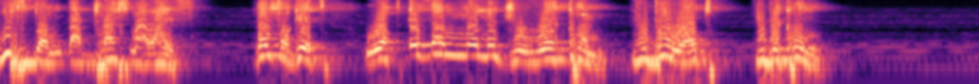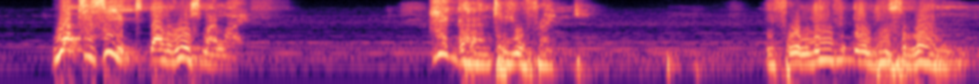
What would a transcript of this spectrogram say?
wisdom that drives my life? Don't forget, whatever knowledge you welcome, you do what? You become. What is it that rules my life? I guarantee you, friend, if we live in his realm,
